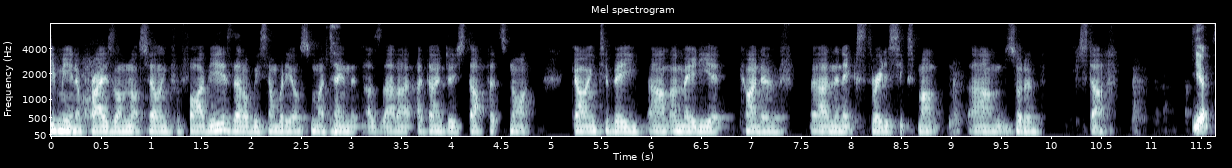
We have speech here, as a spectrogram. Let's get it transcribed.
give me an appraisal?" I'm not selling for five years. That'll be somebody else in my team that does that. I, I don't do stuff that's not going to be um, immediate, kind of uh, in the next three to six month um, sort of stuff. Yep.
